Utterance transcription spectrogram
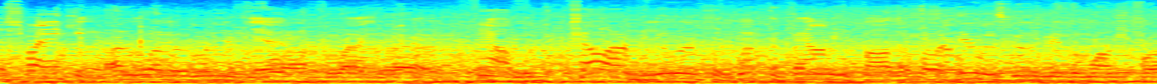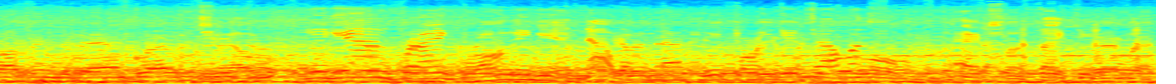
No, I'm not into spanking. I love it when you Yeah. froth like that. Now, would you tell our viewers what the founding I fathers thought he was going to be the one frothing today. I'm glad that you know. Again, Frank, wrong again. Now, Got a napkin for would you. you tell us? Excellent, thank you very much.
